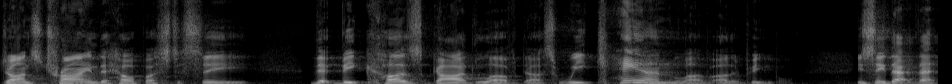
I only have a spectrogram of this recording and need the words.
John's trying to help us to see that because God loved us, we can love other people. You see, that, that,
